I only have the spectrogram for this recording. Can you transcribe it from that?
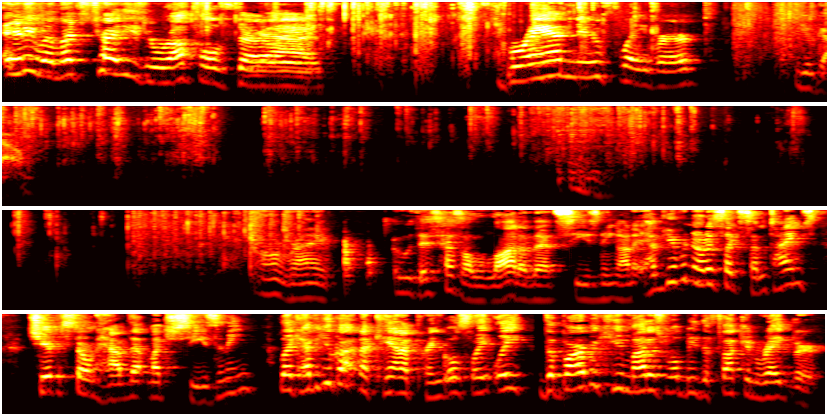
anyway, let's try these ruffles, darling. Yes. Brand new flavor. You go. All right. Ooh, this has a lot of that seasoning on it. Have you ever noticed, like, sometimes chips don't have that much seasoning? Like, have you gotten a can of Pringles lately? The barbecue might as well be the fucking regular.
